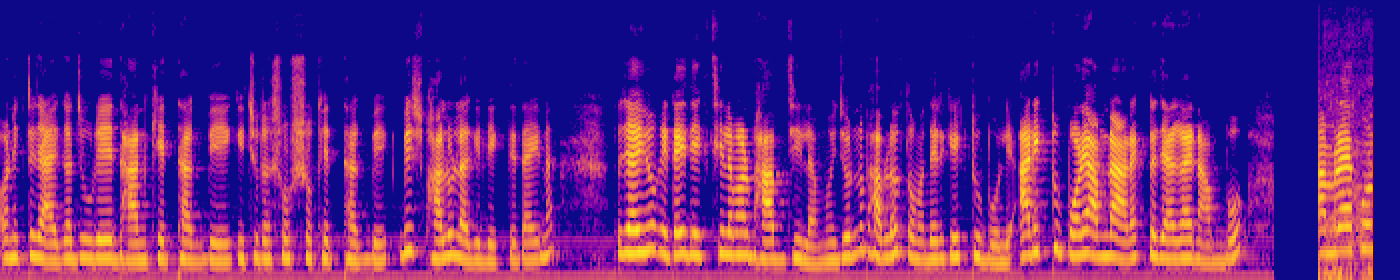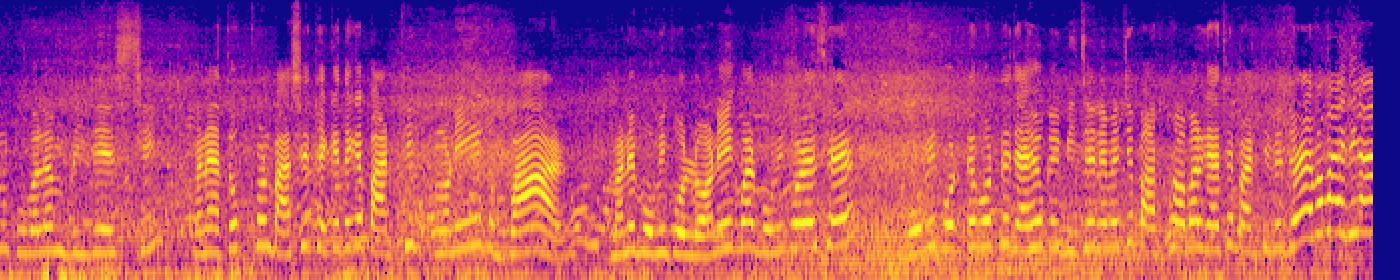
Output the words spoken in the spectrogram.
অনেকটা জায়গা জুড়ে ধান ক্ষেত থাকবে, কিছুটা শস্য ক্ষেত থাকবে। বেশ ভালো লাগে দেখতে, তাই না? তো যাই হোক, এটাই দেখছিলাম আর ভাবছিলাম। ওই জন্য ভাবলাম তোমাদেরকে একটু বলি। আর একটু পরে আমরা আর একটা জায়গায় নামবো। আমরা এখন কুবালাম ব্রিজে এসছি। মানে এতক্ষণ বাসে থেকে থেকে পার্থিব অনেকবার মানে বমি করল। অনেকবার বমি করেছে। বমি করতে করতে যাই হোক, এই বিচে নেমেছে। পার্থ আবার গেছে পার্থিবের জন্য বাবা, এদিকে!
